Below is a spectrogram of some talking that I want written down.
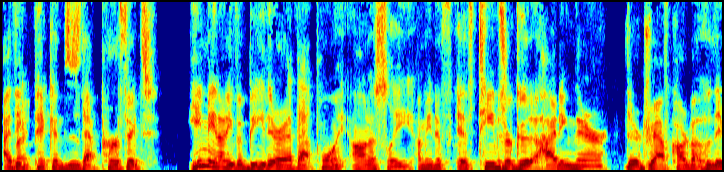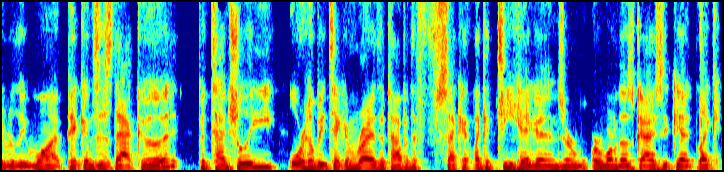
I think right. Pickens is that perfect he may not even be there at that point. Honestly, I mean, if if teams are good at hiding their their draft card about who they really want, Pickens is that good potentially, or he'll be taken right at the top of the second, like a T. Higgins or or one of those guys that get like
